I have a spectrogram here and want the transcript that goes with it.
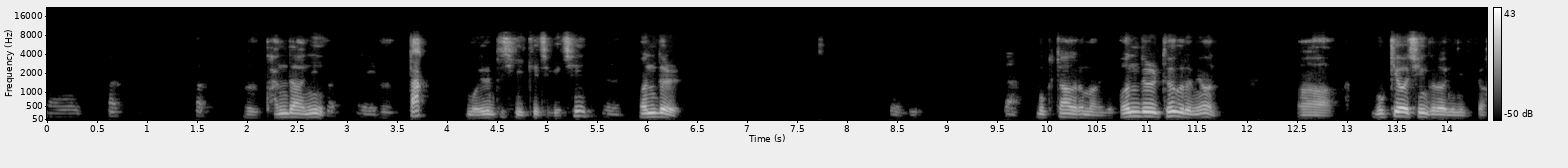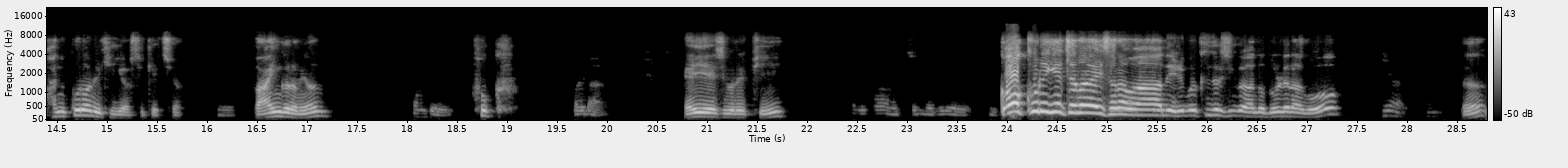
어, 음, 단단히, 네, 딱, 뭐 이런 뜻이 있겠지, 그치? 네. 번들, 묶다 그러면, 번들 드 그러면, 어, 묶여진 그런 얘기니까 한 꾸러미 길게 할 수 있겠죠. 네. 바인 그러면, 후크, 미친 거지를 거꾸로 얘기했잖아, 이 사람아. 너 일부러 큰 소리 친 거야. 너 놀래라고. 어?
